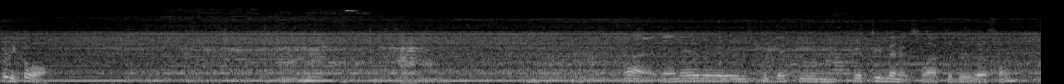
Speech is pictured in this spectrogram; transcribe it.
pretty cool. Alright, and it is predicting 50 minutes left to do this one.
